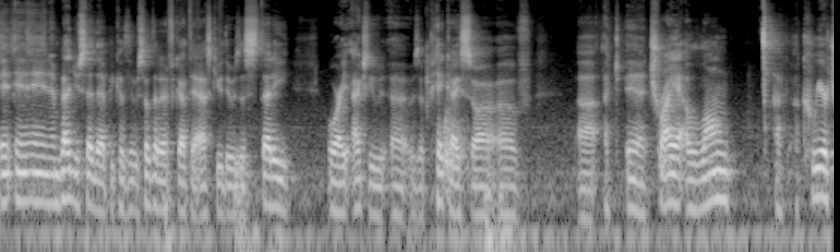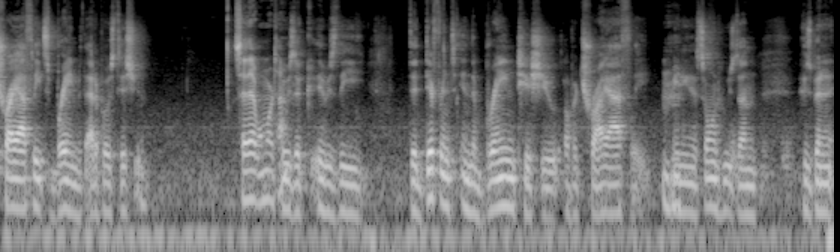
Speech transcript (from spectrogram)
And, and, and I'm glad you said that because there was something I forgot to ask you. There was a study, or I actually uh, it was a pic I saw of uh, a, a tri a long a, a career triathlete's brain with adipose tissue. Say that one more time. It was a it was the the difference in the brain tissue of a triathlete, Mhm. meaning that someone who's done who's been an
